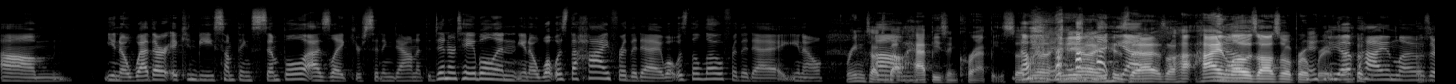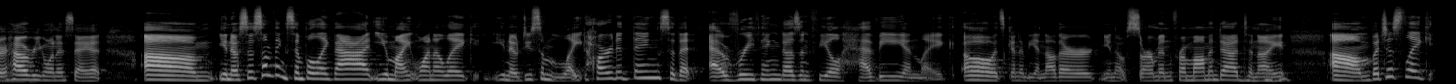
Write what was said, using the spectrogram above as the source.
Um, you know whether it can be something simple as like you're sitting down at the dinner table and you know what was the high for the day what was the low for the day you know Rena talks about happies and crappies. So, if you want use Um, Yeah. that, so hi- high and Yep. low is also appropriate. yep, high and lows, or however you want to say it. Um, you know, so something simple like that, you might want to like, you know, do some lighthearted things so that everything doesn't feel heavy and like, oh, it's going to be another, you know, sermon from mom and dad tonight. Um, but just like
